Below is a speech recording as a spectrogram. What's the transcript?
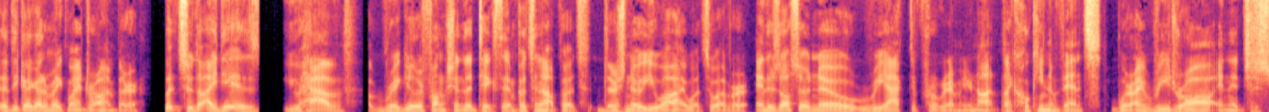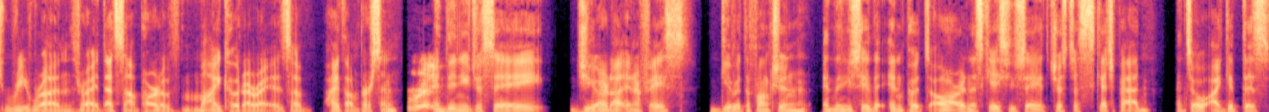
I think I got to make my drawing better. But so the idea is you have a regular function that takes the inputs and outputs. There's no UI whatsoever. And there's also no reactive programming. You're not like hooking events where I redraw and it just reruns, right? That's not part of my code I write as a Python person. Right. And then you just say gr.interface, give it the function, and then you say the inputs are, in this case, you say it's just a sketchpad. And so I get this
